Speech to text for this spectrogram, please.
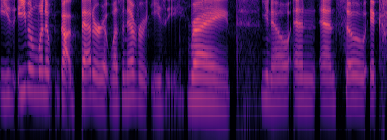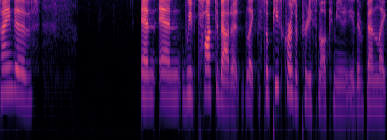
easy even when it got better it wasn't ever easy Right. you know and and so it kind of and and we've talked about it like so peace corps is a pretty small community there've been like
